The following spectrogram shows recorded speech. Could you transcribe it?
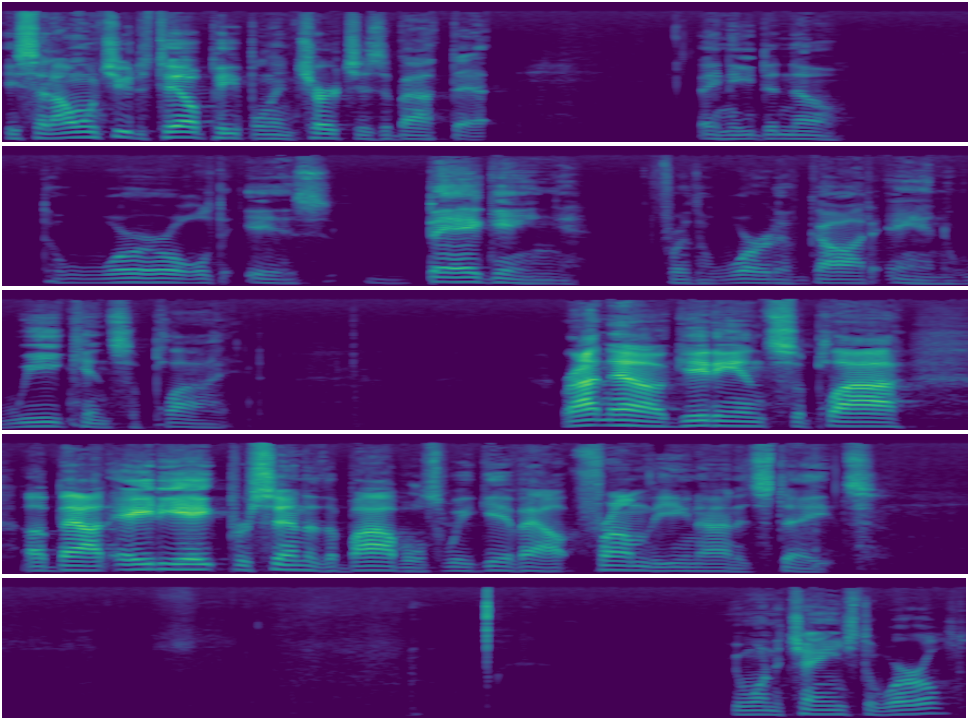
He said, I want you to tell people in churches about that. They need to know. The world is begging for the Word of God, and we can supply it. Right now, Gideon supply about 88% of the Bibles we give out from the United States. You want to change the world?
